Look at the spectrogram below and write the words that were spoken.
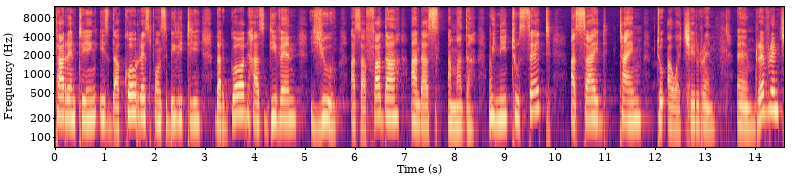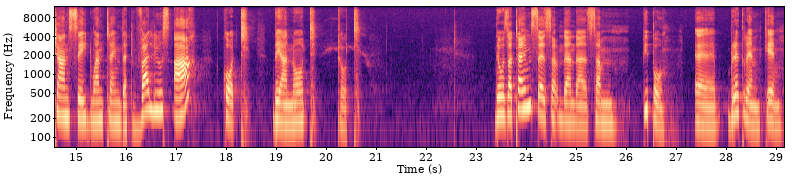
parenting is the core responsibility that God has given you as a father and as a mother. We need to set aside time to our children. Um, Reverend Chan said one time that values are caught, they are not taught. There was a time uh, some, uh, some people, uh, brethren came.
